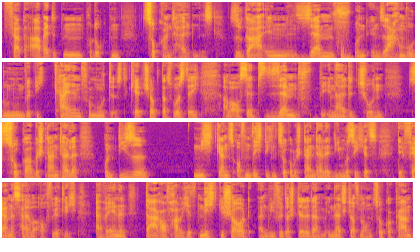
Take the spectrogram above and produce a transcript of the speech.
verarbeiteten Produkten Zucker enthalten ist. Sogar in Senf und in Sachen, wo du nun wirklich keinen vermutest. Ketchup, das wusste ich, aber auch selbst Senf beinhaltet schon Zuckerbestandteile und diese nicht ganz offensichtlichen Zuckerbestandteile, die muss ich jetzt der Fairness halber auch wirklich erwähnen. Darauf habe ich jetzt nicht geschaut, an wie vielter Stelle da im Inhaltsstoff noch ein Zucker kam.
